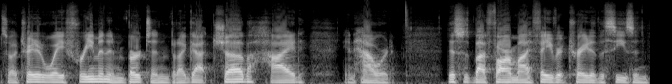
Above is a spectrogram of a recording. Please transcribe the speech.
So I traded away Freeman and Burton, but I got Chubb, Hyde, and Howard. This was by far my favorite trade of the season.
